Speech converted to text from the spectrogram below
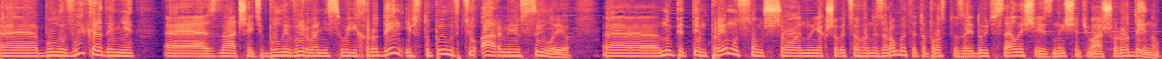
е, були викрадені, е, значить, були вирвані своїх родин і вступили в цю армію силою. Е, Ну, під тим примусом, що ну, якщо ви цього не зробите, то просто зайдуть в селище і знищать вашу родину.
